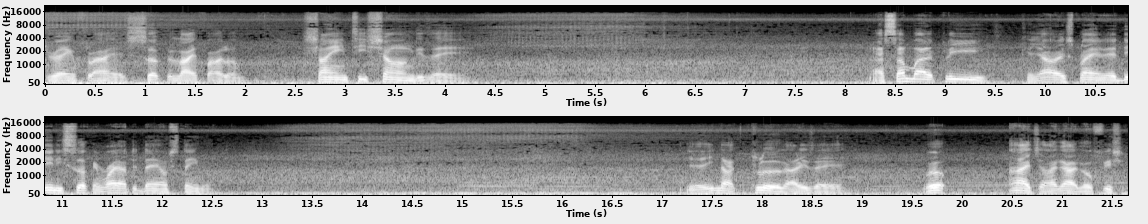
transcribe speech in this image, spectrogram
Dragonfly has sucked the life out of him. Shane T. Shung his ass. Now somebody please, can y'all explain that? Then he's sucking right out the damn steamer. Yeah, he knocked the plug out his ass. Well, alright y'all, I gotta go fishing.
